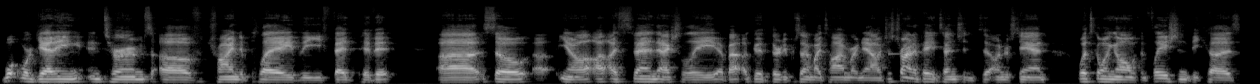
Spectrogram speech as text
what we're getting in terms of trying to play the Fed pivot uh, so, uh, you know, I, I, spend actually about a good 30% of my time right now just trying to pay attention to understand what's going on with inflation because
